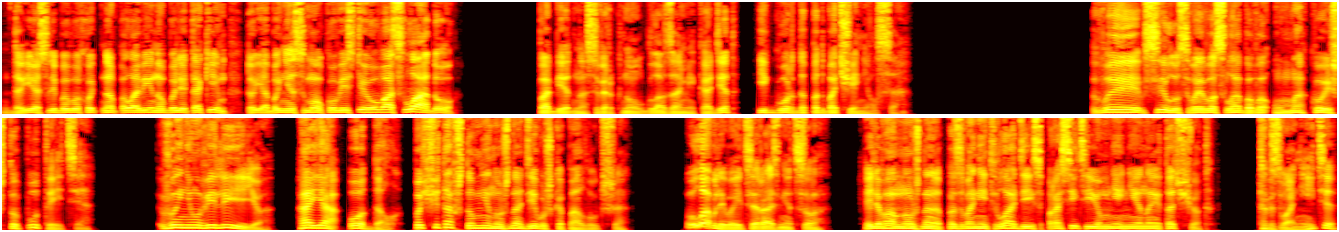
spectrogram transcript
«Да если бы вы хоть наполовину были таким, то я бы не смог увести у вас ладу!» Победно сверкнул глазами кадет и гордо подбоченился. «Вы в силу своего слабого ума кое-что путаете. Вы не увели ее, а я отдал, посчитав, что мне нужна девушка получше. Улавливаете разницу? Или вам нужно позвонить Ладе и спросить ее мнение на этот счет? Так звоните.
